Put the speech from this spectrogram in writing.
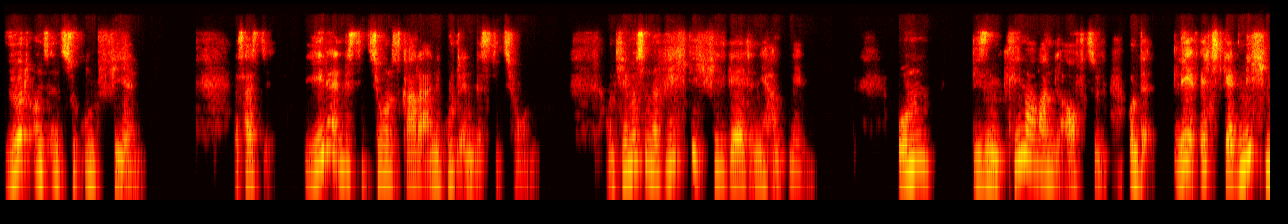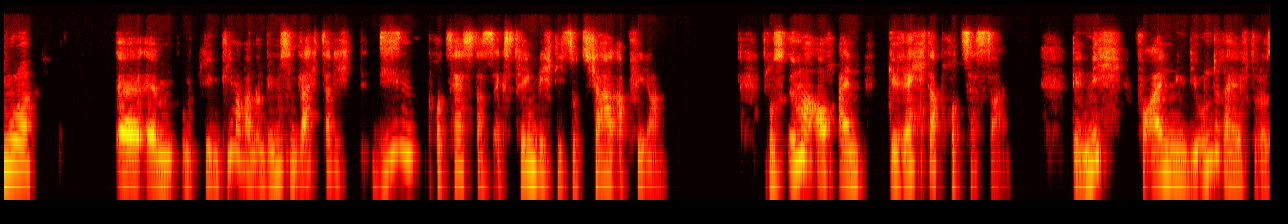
wird uns in Zukunft fehlen. Das heißt, jede Investition ist gerade eine gute Investition. Und hier müssen wir richtig viel Geld in die Hand nehmen, um diesen Klimawandel aufzu und richtig Geld nicht nur äh, ähm, gegen Klimawandel. Und wir müssen gleichzeitig diesen Prozess, das ist extrem wichtig, sozial abfedern. Es muss immer auch ein gerechter Prozess sein, der nicht vor allen Dingen die untere Hälfte oder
